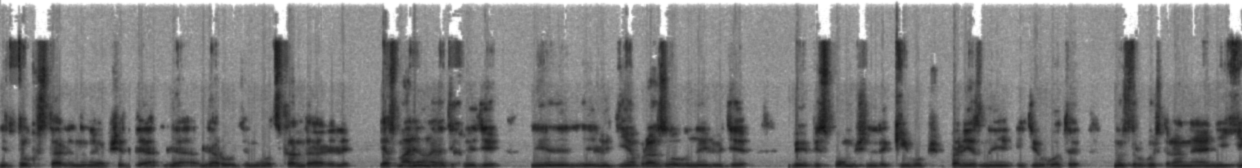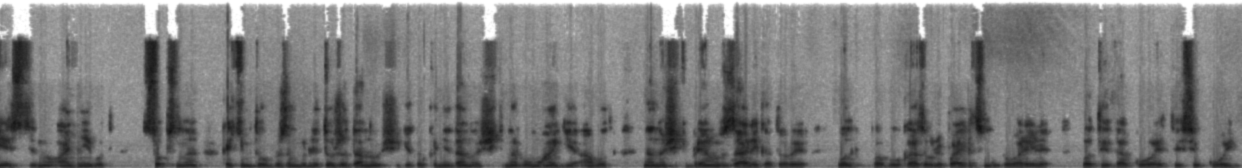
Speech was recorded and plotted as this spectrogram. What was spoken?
не только Сталина, но и вообще для, для, для Родины. Вот скандалили. Я смотрел на этих людей. Люди необразованные, люди беспомощные, такие, в общем, полезные идиоты. Но, с другой стороны, они есть, но они вот собственно, каким-то образом были тоже доносчики, только не доносчики на бумаге, а вот доносчики прямо в зале, которые вот указывали пальцем и говорили, вот ты такой, ты секой.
